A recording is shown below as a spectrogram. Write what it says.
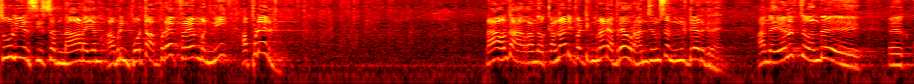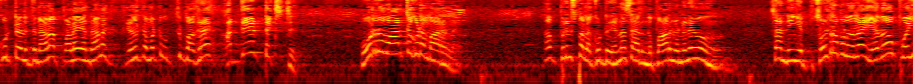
சூழியர் சீசர் நாணயம் அப்படின்னு போட்டு அப்படியே ஃப்ரேம் பண்ணி அப்படியே இருக்கு. நான் வந்து அந்த கண்ணாடி பட்டிக்கு முன்னாடி அப்படியே ஒரு அஞ்சு நிமிஷம் நின்றுட்டே இருக்கிறேன். அந்த எழுத்து வந்து கூட்டெழுத்துனால பழையனால எழுத்தை மட்டும் உத்து பார்க்குறேன். அதே டெக்ஸ்ட் ஒரு வார்த்தை கூட மாறலை. பிரின்சிபலை கூப்பிட்டு என்ன சார் இங்கே பாருங்க சார் நீங்கள் சொல்கிற பொழுதெல்லாம் ஏதோ பொய்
